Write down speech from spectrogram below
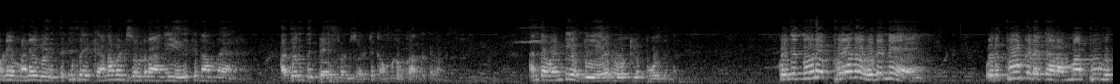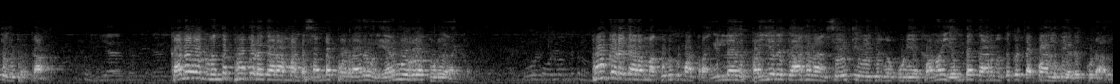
உடனே மனைவி இருந்துட்டு சரி கணவன் சொல்றாங்க எதுக்கு நம்ம அதிர்ந்து பேசணும்னு சொல்லிட்டு கம்மன் உட்காந்துக்கிறாங்க அந்த வண்டி அப்படியே ரோட்ல போகுதுங்க. கொஞ்ச தூரம் போன உடனே ஒரு பூக்கடைக்கார அம்மா பூ வித்துக்கிட்டு இருக்காங்க. கணவன் வந்து பூக்கடைக்கார அம்மாட்ட சண்டை போடுறாரு ஒரு இருநூறு ரூபாய் கொடு எனக்கு. பூக்கடைக்கார அம்மா கொடுக்க மாட்டாங்க. இல்ல அது பையனுக்காக நான் சேர்த்து வைத்திருக்கக்கூடிய பணம் எந்த காரணத்துக்கு டப்பால இருந்து எடுக்கக்கூடாது.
